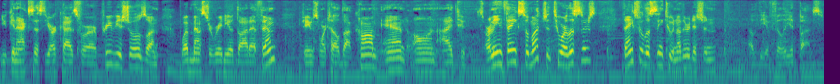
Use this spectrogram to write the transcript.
You can access the archives for our previous shows on webmasterradio.fm, jamesmartell.com, and on iTunes. Arlene, thanks so much. And to our listeners, thanks for listening to another edition of the Affiliate Buzz.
